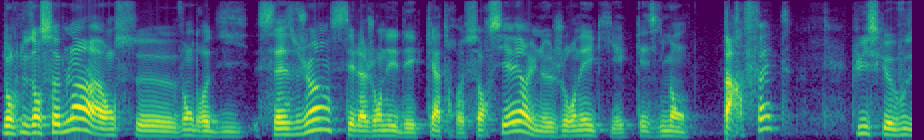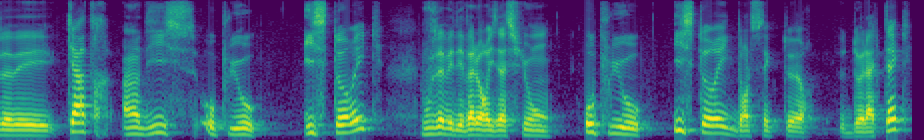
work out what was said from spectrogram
Donc nous en sommes là en ce vendredi 16 juin, c'est la journée des quatre sorcières, une journée qui est quasiment parfaite puisque vous avez quatre indices au plus haut historiques, vous avez des valorisations au plus haut historique dans le secteur de la tech,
